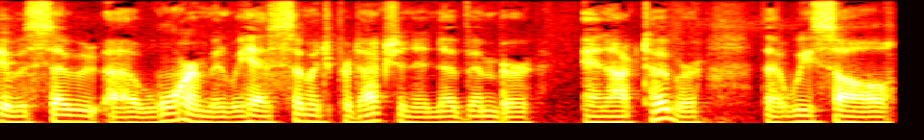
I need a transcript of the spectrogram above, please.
It was so uh, warm and we had so much production in November and October that we saw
